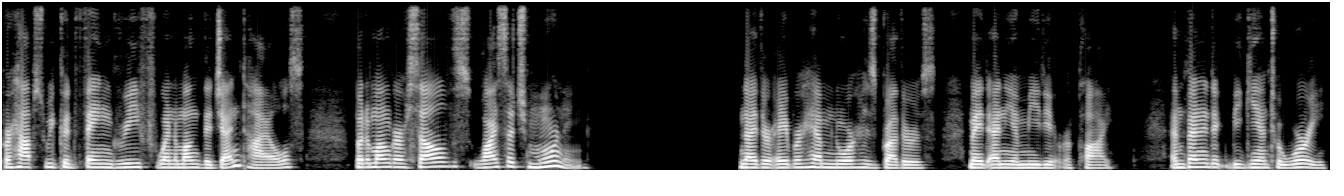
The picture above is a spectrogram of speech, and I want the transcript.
Perhaps we could feign grief when among the Gentiles, but among ourselves, why such mourning? Neither Abraham nor his brothers made any immediate reply, and Benedict began to worry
